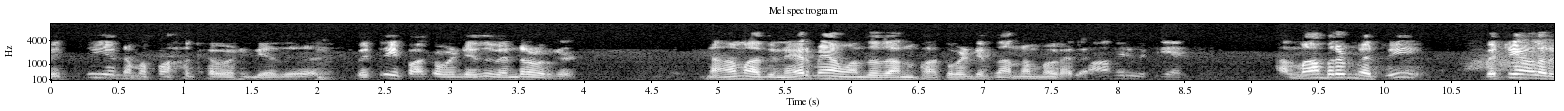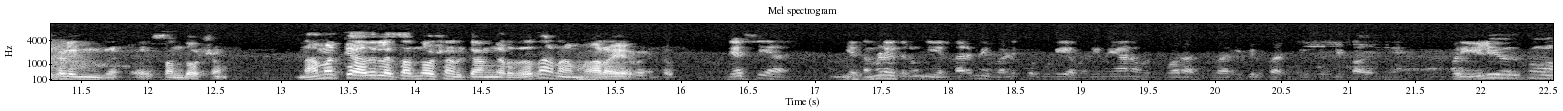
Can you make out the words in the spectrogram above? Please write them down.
வெற்றியை நம்ம பார்க்க வேண்டியது வெற்றியை பார்க்க வேண்டியது வென்றவர்கள். நாம் அது நேர்மையாக வந்ததான்னு பார்க்க வேண்டியது தான் நம்ம வேலை. மாபெரும் வெற்றியா இருக்கு. அது மாபெரும் வெற்றி வெற்றியாளர்களின் சந்தோஷம். நமக்கு அதில் சந்தோஷம் இருக்காங்கிறத தான் நாம் ஆராய வேண்டும். தேசிய இங்க தமிழகத்துல வந்து எல்லாருமே வலுக்கக்கூடிய வலிமையான ஒரு போரா எதிர்பார்த்து எப்படி பாக்குறீங்க ஒரு எளியோருக்கும்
